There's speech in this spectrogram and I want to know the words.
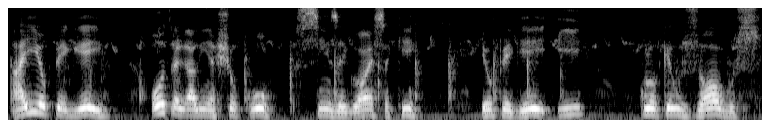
Aí eu peguei outra galinha chocou, cinza igual essa aqui. Eu peguei e coloquei os ovos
